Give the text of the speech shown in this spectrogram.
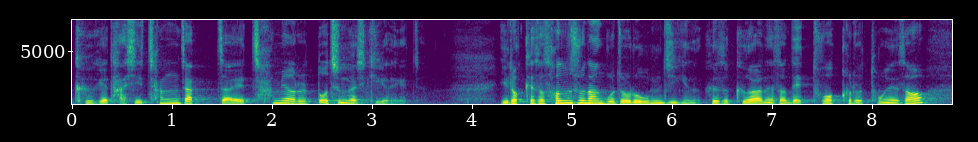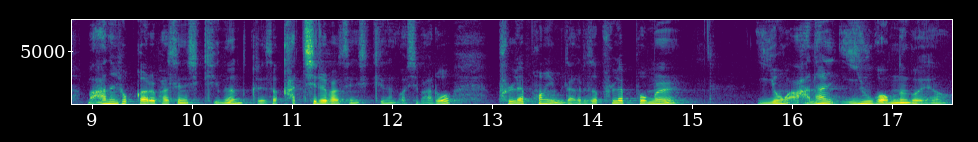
그게 다시 창작자의 참여를 또 증가시키게 되겠죠. 이렇게 해서 선순환 구조로 움직이는 그래서 그 안에서 네트워크를 통해서 많은 효과를 발생시키는 그래서 가치를 발생시키는 것이 바로 플랫폼입니다. 그래서 플랫폼을 이용 안 할 이유가 없는 거예요.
